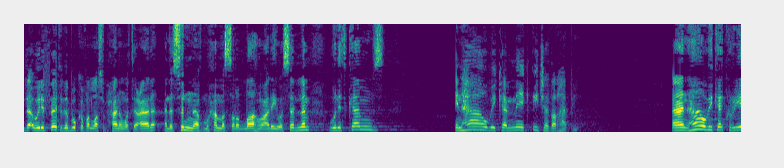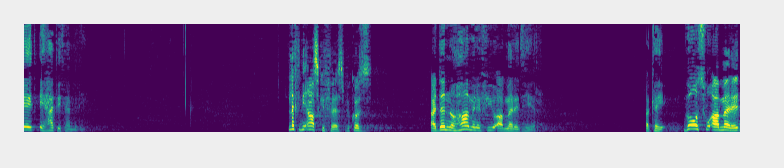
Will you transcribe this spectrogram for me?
that we refer to the book of Allah subhanahu wa ta'ala and the sunnah of Muhammad sallallahu alayhi wa sallam when it comes in how we can make each other happy and how we can create a happy family. Let me ask you first, because I don't know how many of you are married here. Okay, those who are married,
